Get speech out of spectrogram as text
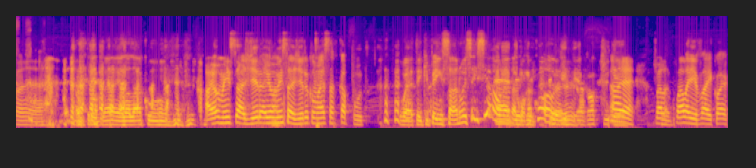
É. entregar ela lá com. Aí o mensageiro, aí o mensageiro começa a ficar puto. Ué, tem que pensar no essencial, É, né? Na Coca-Cola. coquinha. Ah, é. Fala, fala aí, vai. Quais,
